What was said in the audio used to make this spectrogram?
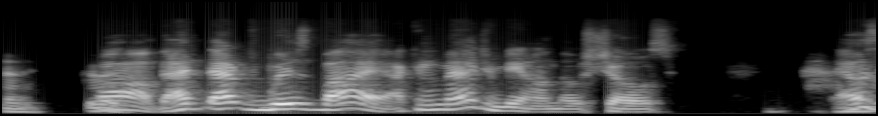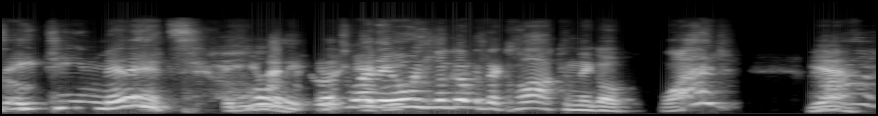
Good. Wow, that that whizzed by. I can imagine being on those shows. That was 18 minutes. Holy, that's why they always look up at the clock and they go, "What?" Yeah. Huh?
